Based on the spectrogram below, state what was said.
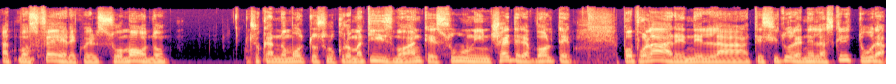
atmosfere, quel suo modo giocando molto sul cromatismo, anche su un incedere a volte popolare nella tessitura e nella scrittura,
